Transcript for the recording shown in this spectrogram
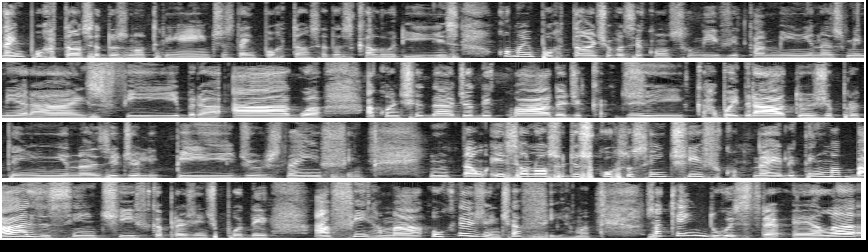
da importância dos nutrientes, da importância das calorias, como é importante você consumir vitaminas, minerais, fibra, água, a quantidade adequada de, de carboidratos, de proteínas e de lipídios, né, enfim. Então, esse é o nosso discurso científico, né? Ele tem uma base científica para a gente poder afirmar o que a gente afirma. Só que a indústria, ela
